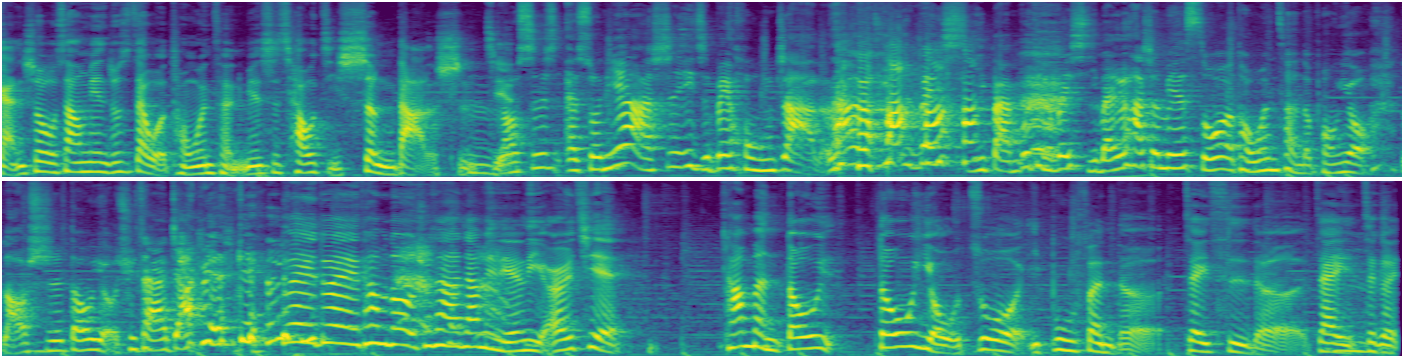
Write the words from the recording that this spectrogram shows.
感受上面就是在我同温层里面是超级盛大的事件。老师，哎，索尼娅是一直被轰炸的，她一直被洗版，不停的被洗版，因为她身边所有同温层的朋友、老师都有去参加加冕典礼，对对，他们都有去参加加冕典礼，而且他们都都有做一部分的这次的在这个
